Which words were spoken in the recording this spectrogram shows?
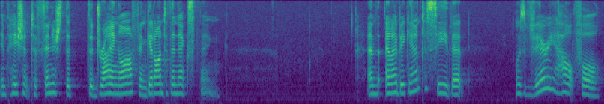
impatient to finish the, the drying off and get on to the next thing. And, and I began to see that it was very helpful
